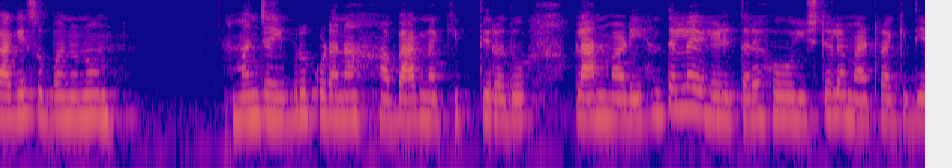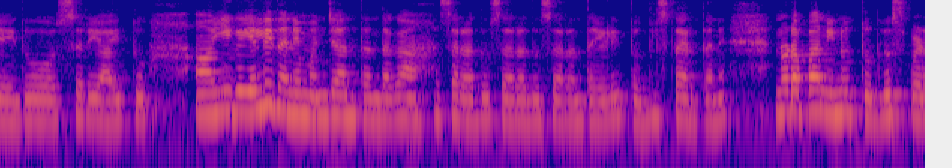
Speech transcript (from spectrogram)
ಕಾಗೆ ಸುಬ್ಬನೂ ಮಂಜ ಇಬ್ಬರು ಕೂಡ ಆ ಬ್ಯಾಗ್ನ ಕಿತ್ತಿರೋದು ಪ್ಲ್ಯಾನ್ ಮಾಡಿ ಅಂತೆಲ್ಲ ಹೇಳ್ತಾರೆ. ಹೋ, ಇಷ್ಟೆಲ್ಲ ಮ್ಯಾಟ್ರ್ ಆಗಿದೆಯಾ ಇದು? ಸರಿ, ಆಯಿತು. ಈಗ ಎಲ್ಲಿದ್ದಾನೆ ಮಂಜ ಅಂತಂದಾಗ, ಸರ್, ಅದು ಸರ್ ಅದು ಸರ್ ಅಂತ ಹೇಳಿ ತೊದಲಿಸ್ತಾ ಇರ್ತಾನೆ. ನೋಡಪ್ಪ, ನೀನು ತೊದಲಿಸ್ಬೇಡ.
